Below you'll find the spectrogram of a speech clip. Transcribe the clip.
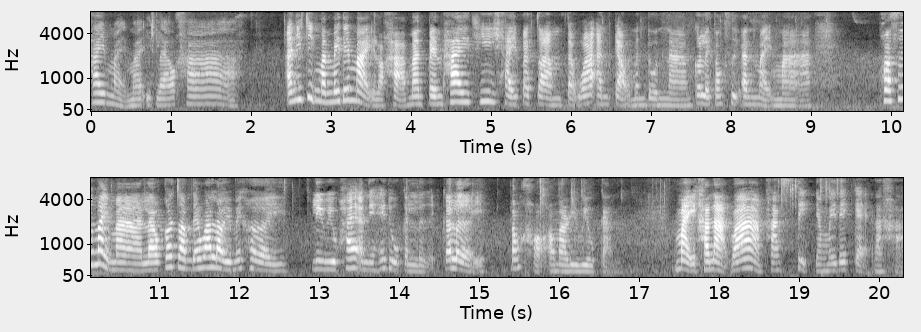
พ่ใหม่มาอีกแล้วค่ะ อันนี้จริงมันไม่ได้ใหม่หรอกค่ะ มันเป็นไพ่ที่ใช้ประจำแต่ว่าอันเก่ามันโดนน้ำก็เลยต้องซื้ออันใหม่มา พอซื้อใหม่มาแล้วก็จำได้ว่าเรายังไม่เคยรีวิวไพ่อันนี้ให้ดูกันเลย ก็เลยต้องขอเอามารีวิวกัน ใหม่ขนาดว่าพลาสติกยังไม่ได้แกะนะคะ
